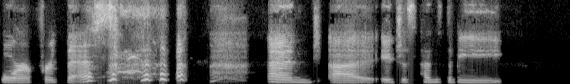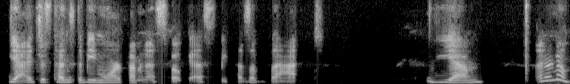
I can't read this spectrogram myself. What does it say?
or for this. and uh, it just tends to be, yeah, it just tends to be more feminist focused because of that. Yeah, I don't know.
